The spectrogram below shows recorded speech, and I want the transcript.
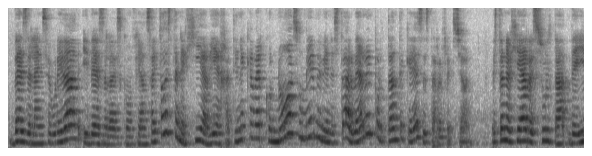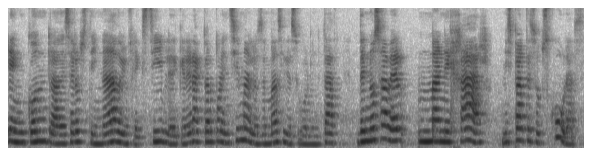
desde la inseguridad y desde la desconfianza. Y toda esta energía vieja tiene que ver con no asumir mi bienestar. Vean lo importante que es esta reflexión. Esta energía resulta de ir en contra, de ser obstinado, inflexible, de querer actuar por encima de los demás y de su voluntad, de no saber manejar mis partes oscuras,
